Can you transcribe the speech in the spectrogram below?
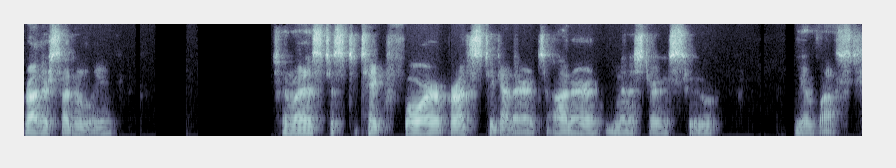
rather suddenly. So invite us just to take four breaths together to honor ministers who we have lost.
